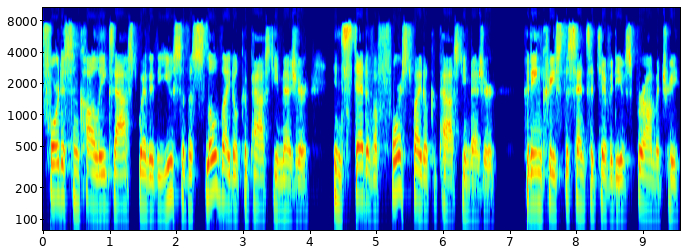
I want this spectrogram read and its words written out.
Fortis and colleagues asked whether the use of a slow vital capacity measure instead of a forced vital capacity measure could increase the sensitivity of spirometry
